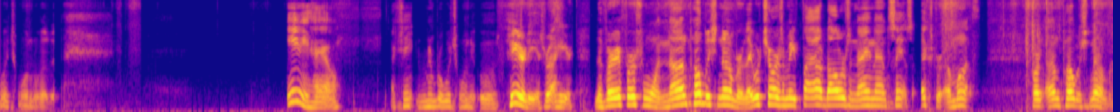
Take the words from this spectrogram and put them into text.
Which one was it? Anyhow, I can't remember which one it was. Here it is, right here. The very first one, non-published number. They were charging me $5.99 extra a month for an unpublished number.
